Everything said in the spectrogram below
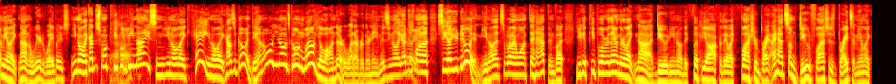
I mean, like not in a weird way, but it's, you know, like I just want people to Uh-huh. be nice and you know, like, hey, you know, like how's it going, Dan? Oh, you know, it's going well, Yolanda or whatever their name is. You know, like I just Right. want to see how you're doing. You know, that's what I want to happen. But you get people over there and they're like, nah, dude, you know, they flip you off or they like flash your bright. I had some dude flash his brights at me. I'm like,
